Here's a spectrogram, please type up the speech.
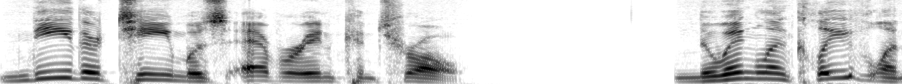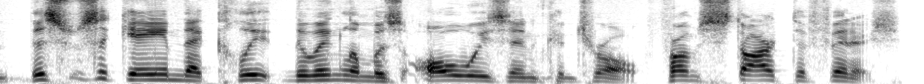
neither team was ever in control. New England Cleveland, this was a game that Cle- New England was always in control from start to finish.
